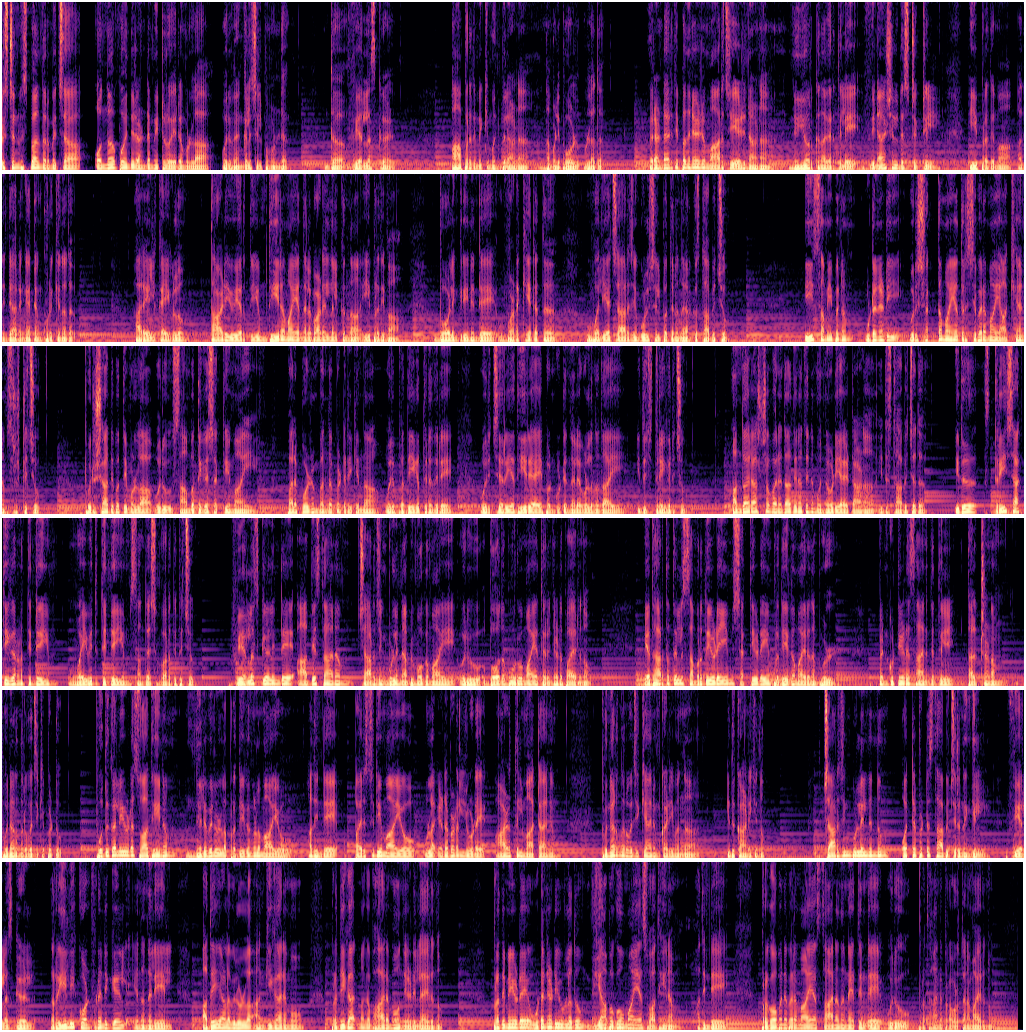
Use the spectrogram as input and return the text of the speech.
Kristen വിസ്ബാൽ നിർമ്മിച്ച ഒന്ന് point രണ്ട് മീറ്റർ ഉയരമുള്ള ഒരു വെങ്കല ശില്പമുണ്ട് ദ ഫിയർലെസ് ഗേൾ. ആ പ്രതിമയ്ക്ക് മുൻപിലാണ് നമ്മളിപ്പോൾ ഉള്ളത്. രണ്ടായിരത്തി പതിനേഴ് മാർച്ച് ഏഴിനാണ് ന്യൂയോർക്ക് നഗരത്തിലെ ഫിനാൻഷ്യൽ ഡിസ്ട്രിക്റ്റിൽ ഈ പ്രതിമ അതിന്റെ അരങ്ങേറ്റം കുറിക്കുന്നത്. അരയിൽ കൈകളും താടി ഉയർത്തിയും ധീരമായ നിലപാടിൽ നിൽക്കുന്ന ഈ പ്രതിമ ബോളിംഗ് ഗ്രീനിന്റെ വടക്കേറ്റത്ത് വലിയ ചാർജിംഗ് ബുൾ ശില്പത്തിന് നേർക്ക് സ്ഥാപിച്ചു. ഈ സമീപനം ഉടനടി ഒരു ശക്തമായ ദൃശ്യപരമായ ആഖ്യാനം സൃഷ്ടിച്ചു. പുരുഷാധിപത്യമുള്ള ഒരു സാമ്പത്തിക ശക്തിയുമായി പലപ്പോഴും ബന്ധപ്പെട്ടിരിക്കുന്ന ഒരു പ്രതീകത്തിനെതിരെ ഒരു ചെറിയ ധീരയായ പെൺകുട്ടി നിലകൊള്ളുന്നതായി ഇത് ചിത്രീകരിച്ചു. അന്താരാഷ്ട്ര വനിതാ ദിനത്തിന് മുന്നോടിയായിട്ടാണ് ഇത് സ്ഥാപിച്ചത്. ഇത് സ്ത്രീ ശാക്തീകരണത്തിന്റെയും വൈവിധ്യത്തിന്റെയും സന്ദേശം വർദ്ധിപ്പിച്ചു. ഫിയർലെസ് ഗേളിന്റെ ആദ്യ സ്ഥാനം ചാർജിംഗ് ബുള്ളിന് അഭിമുഖമായി ഒരു ബോധപൂർവമായ തിരഞ്ഞെടുപ്പായിരുന്നു. യഥാർത്ഥത്തിൽ സമൃദ്ധിയുടെയും ശക്തിയുടെയും പ്രതീകമായിരുന്ന ബുൾ പെൺകുട്ടിയുടെ സാന്നിധ്യത്തിൽ തൽക്ഷണം പുനർനിർവചിക്കപ്പെട്ടു. പുതുകലയുടെ സ്വാധീനം നിലവിലുള്ള പ്രതീകങ്ങളുമായോ അതിന്റെ പരിസ്ഥിതിയുമായോ ഉള്ള ഇടപെടലിലൂടെ ആഴത്തിൽ മാറ്റാനും പുനർനിർവചിക്കാനും കഴിയുമെന്ന് ഇത് കാണിക്കുന്നു. ചാർജിംഗ് ബുള്ളിൽ നിന്നും ഒറ്റപ്പെട്ട് സ്ഥാപിച്ചിരുന്നെങ്കിൽ fearless girl really confident girl എന്ന നിലയിൽ അതേ അളവിലുള്ള അംഗീകാരമോ പ്രതീകാത്മക ഭാരമോ നേടില്ലായിരുന്നു. പ്രതിമയുടെ ഉടനടിയുള്ളതും വ്യാപകവുമായ സ്വാധീനം അതിന്റെ പ്രകോപനപരമായ സ്ഥാനനിർണയത്തിന്റെ ഒരു പ്രധാന പ്രവർത്തനമായിരുന്നു.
